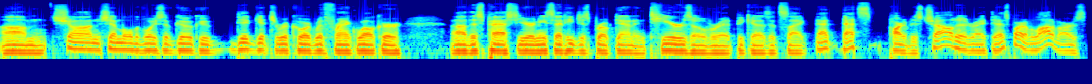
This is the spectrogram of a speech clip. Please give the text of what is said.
Um, Sean Schemmel, the voice of Goku, did get to record with Frank Welker, uh, this past year. And he said he just broke down in tears over it because it's like that, that's part of his childhood right there. That's part of a lot of ours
